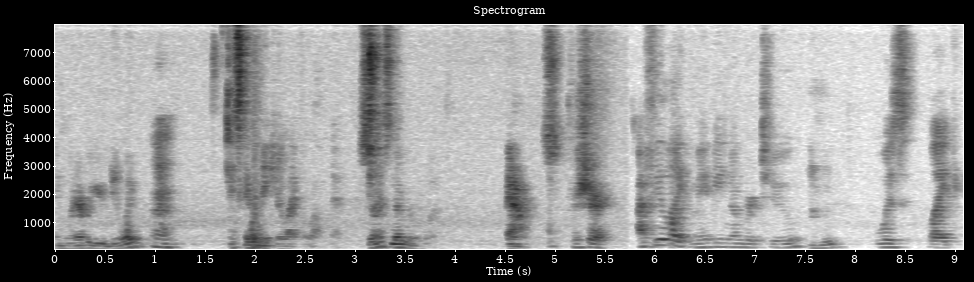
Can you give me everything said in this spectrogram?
in whatever you're doing, Mm. it's gonna make your life a lot better. So that's number one. Balance. For sure. I feel like maybe number 2 Mhm. Was like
